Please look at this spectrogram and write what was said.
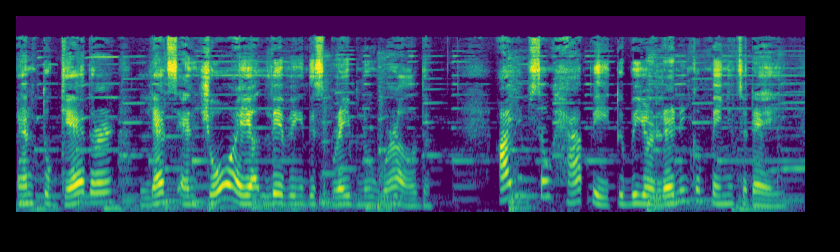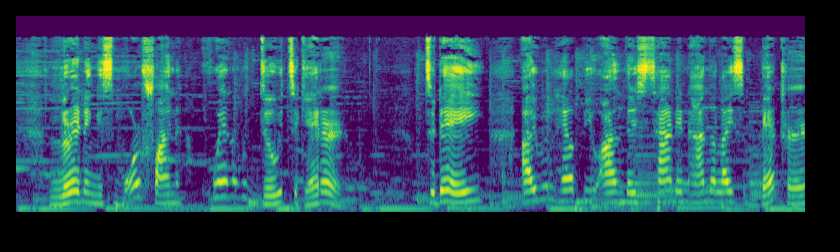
And together, let's enjoy living in this brave new world. I am so happy to be your learning companion today. Learning is more fun when we do it together. Today, I will help you understand and analyze better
